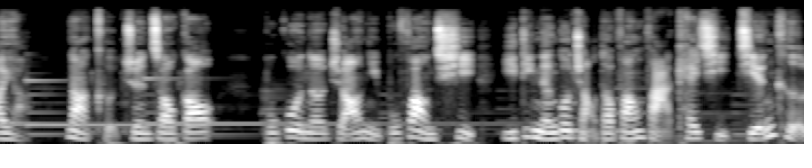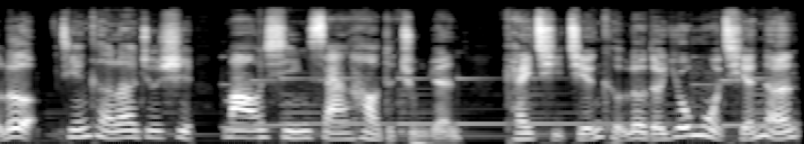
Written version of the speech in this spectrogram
哎呀，那可真糟糕。不过呢，只要你不放弃，一定能够找到方法开启简可乐。简可乐就是猫星三号的主人，开启简可乐的幽默潜能。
